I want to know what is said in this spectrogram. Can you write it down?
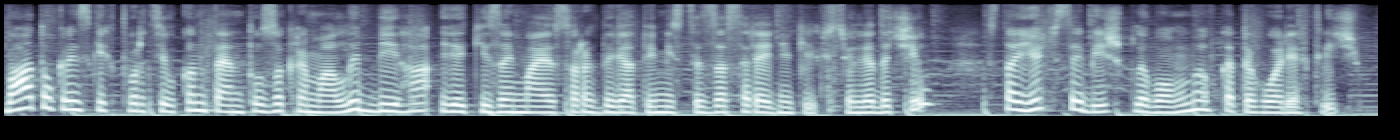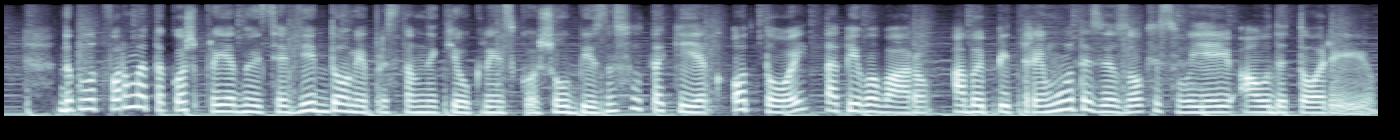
Багато українських творців контенту, зокрема Лебіга, який займає 49 місце за середньою кількістю глядачів, стають все більш впливовими в категоріях Twitch. До платформи також приєднуються відомі представники українського шоу-бізнесу, такі як Отой та Півоваров, аби підтримувати зв'язок зі своєю аудиторією.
